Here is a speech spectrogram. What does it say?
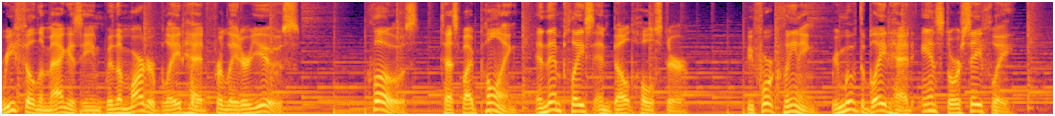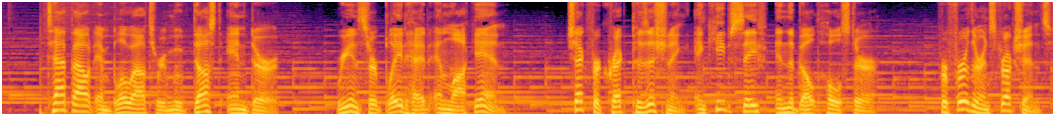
Refill the magazine with a Martor blade head for later use. Close, test by pulling, and then place in belt holster. Before cleaning, remove the blade head and store safely. Tap out and blow out to remove dust and dirt. Reinsert blade head and lock in. Check for correct positioning and keep safe in the belt holster. For further instructions,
